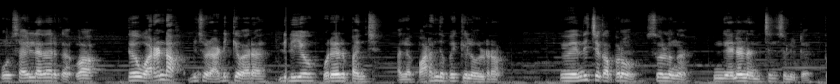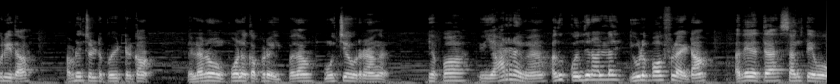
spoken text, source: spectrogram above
உன் சைடில் தான் இருக்கேன். வா. இதோ வரேன்டா. அப்படின்னு சொல்லி அடிக்க வர லியோ ஒரே ஒரு பஞ்ச் அதில் பறந்து போய் கீழே விழுறான். இவன் எந்திரிச்சக்கப்புறம் சொல்லுங்கள் இங்கே என்ன நடந்துச்சுன்னு சொல்லிட்டு. புரியுதா? அப்படின்னு சொல்லிட்டு போயிட்டு இருக்கான். எல்லாரும் போனதுக்கப்புறம் இப்போ தான் மூச்சே விடுறாங்க. எப்பா இவன் யாரா இவன்? அது கொஞ்ச நாளில் இவ்வளோ பவர்ஃபுல் ஆகிட்டான் அதே நேரத்தில் சங் தேவோ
